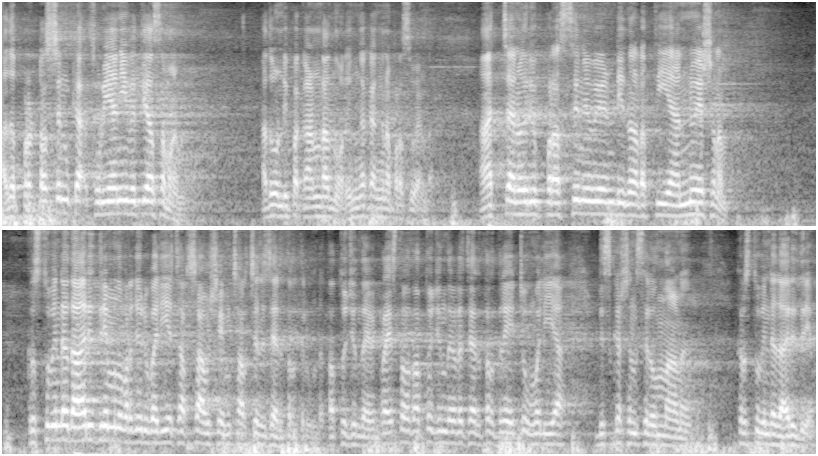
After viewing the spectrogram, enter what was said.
അത് പ്രൊട്ടസ്റ്റൻ സുറിയാനി വ്യത്യാസമാണ്. അതുകൊണ്ട് ഇപ്പം കണ്ടെന്ന് പറയും. നിങ്ങൾക്ക് അങ്ങനെ പ്രസ് വേണ്ട. അച്ഛൻ ഒരു പ്രസ്സിന് വേണ്ടി നടത്തിയ അന്വേഷണം ക്രിസ്തുവിന്റെ ദാരിദ്ര്യം എന്ന് പറഞ്ഞൊരു വലിയ ചർച്ചാ വിഷയം ചർച്ചിന്റെ ചരിത്രത്തിലുണ്ട്. തത്വചിന്ത ക്രൈസ്തവ തത്വചിന്തയുടെ ചരിത്രത്തിലെ ഏറ്റവും വലിയ ഡിസ്കഷൻസിലൊന്നാണ് ക്രിസ്തുവിന്റെ ദാരിദ്ര്യം.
